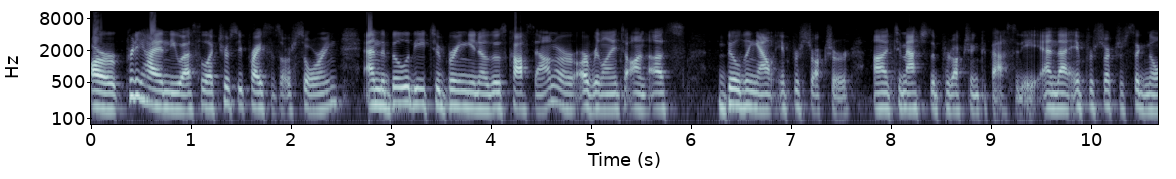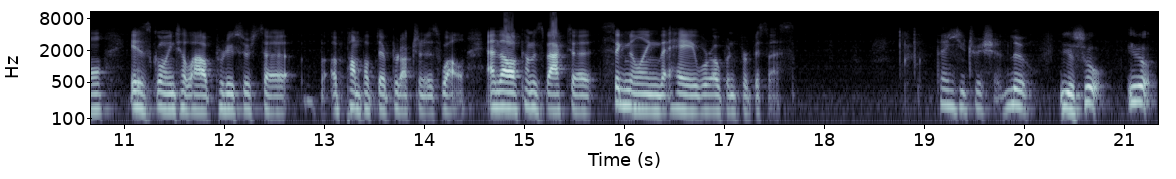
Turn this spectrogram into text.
are pretty high in the U.S. Electricity prices are soaring, and the ability to bring you know those costs down are, are reliant on us building out infrastructure uh, to match the production capacity. And that infrastructure signal is going to allow producers to uh, pump up their production as well. And that all comes back to signaling that, hey, we're open for business. Thank you, Trisha. Lou. Yeah, so, you know,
